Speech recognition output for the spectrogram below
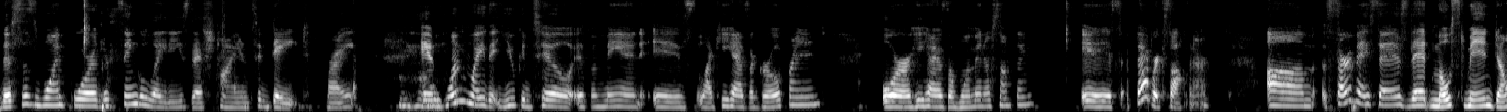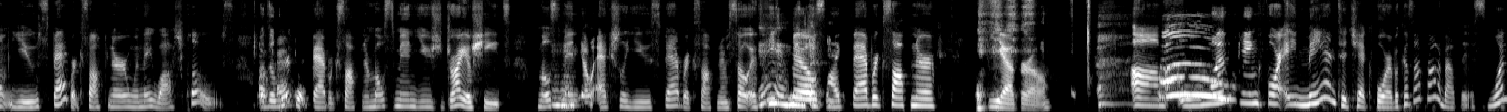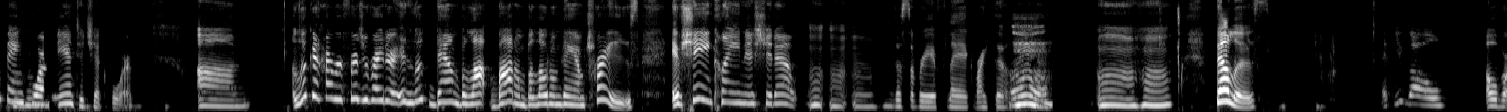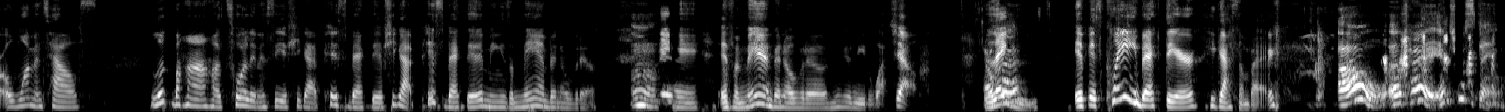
This is one for the single ladies that's trying to date, right? Mm-hmm. And one way that you can tell if a man is like he has a girlfriend or he has a woman or something is fabric softener. Um, survey says that most men don't use fabric softener when they wash clothes or okay. the liquid fabric softener. Most men use dryer sheets. Most mm-hmm. men don't actually use fabric softener. So if he mm. smells like fabric softener, yeah, girl. Um, oh. one thing for a man to check for because I thought about this. One thing mm-hmm. for a man to check for. Um, look at her refrigerator and look down below bottom below them damn trays. If she ain't clean this shit out, that's a red flag right there. Mm. Mm-hmm. Fellas, if you go over a woman's house, look behind her toilet and see if she got piss back there. If she got piss back there, that means a man been over there. Mm. And if a man been over there, you need to watch out. Okay. Ladies, if it's clean back there, he got somebody. Oh, okay. Interesting.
